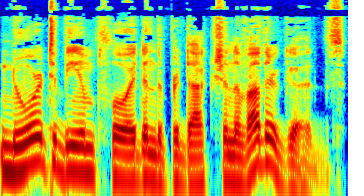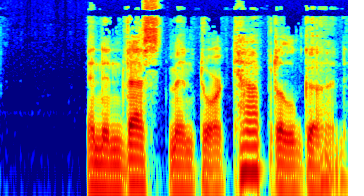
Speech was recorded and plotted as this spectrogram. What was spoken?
nor to be employed in the production of other goods, an investment or capital good,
